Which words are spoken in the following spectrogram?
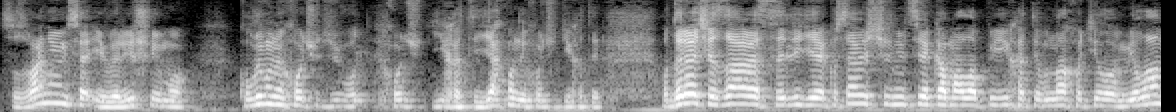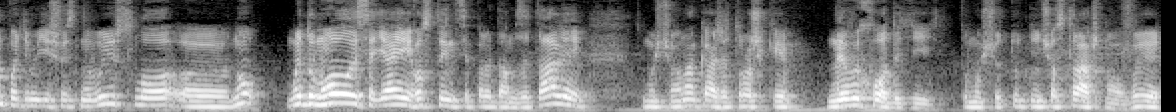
созванюємося і вирішуємо, коли вони хочуть, хочуть їхати, як вони хочуть їхати. От, до речі, зараз Лідія Кусевич Чернівці, яка мала поїхати, вона хотіла в Мілан, потім їй щось не вийшло. Е, ну, ми домовилися, я їй гостинці передам з Італії, тому що вона каже, трошки не виходить їй, тому що тут нічого страшного. Ви,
